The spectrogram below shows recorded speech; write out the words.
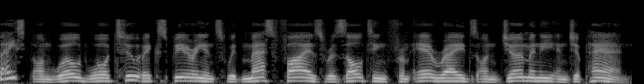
Based on World War II experience with mass fires resulting from air raids on Germany and Japan,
